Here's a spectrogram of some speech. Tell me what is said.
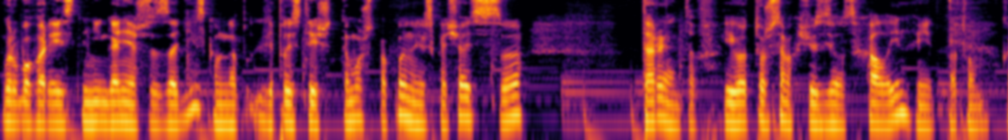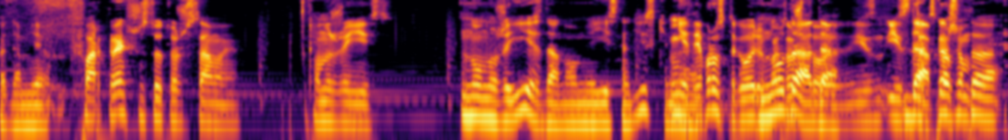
грубо говоря, если не гоняешься за диском для PlayStation, ты можешь спокойно ее скачать с торрентов. И вот то же самое хочу сделать с Halo Infinite потом, когда мне... Far Cry 6 то же самое. Он уже есть. Ну, он уже есть, да, но у меня есть на диске. Нет, я просто говорю ну, про да, то, что да. из, из да, так скажем, просто...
